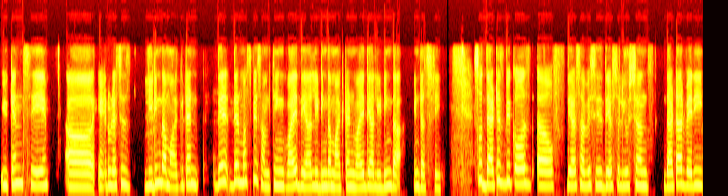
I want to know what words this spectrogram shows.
You can say uh, AWS is leading the market, and there there must be something why they are leading the market and why they are leading the industry. So that is because of their services, their solutions that are very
